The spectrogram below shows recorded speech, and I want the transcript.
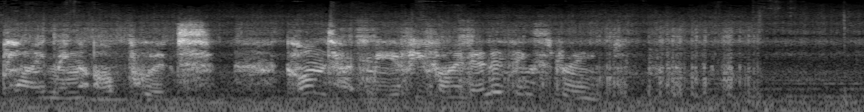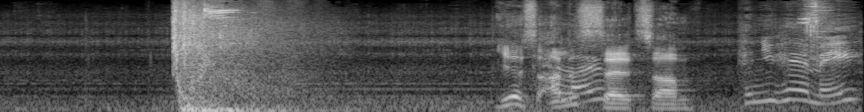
climbing upwards. Contact me if you find anything strange. Hier ist alles Hello? seltsam. Can you hear me?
